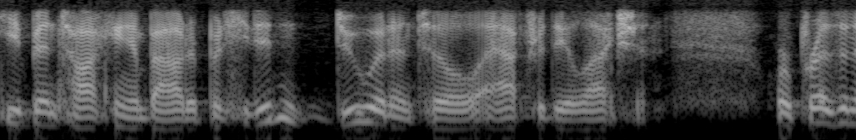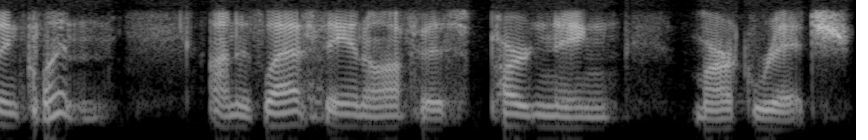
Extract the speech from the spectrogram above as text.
He'd been talking about it, but he didn't do it until after the election. Or President Clinton, on his last day in office, pardoning Marc Rich,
